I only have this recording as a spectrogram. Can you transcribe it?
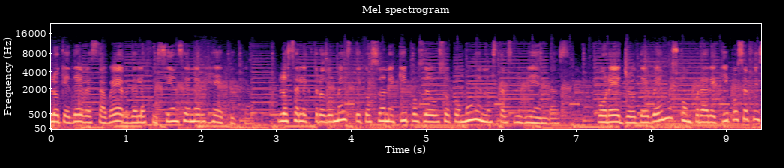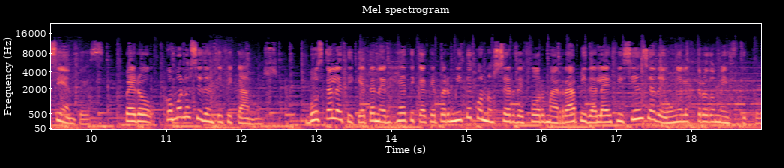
Lo que debes saber de la eficiencia energética. Los electrodomésticos son equipos de uso común en nuestras viviendas por ello, debemos comprar equipos eficientes. Pero, ¿cómo los identificamos? Busca la etiqueta energética que permite conocer de forma rápida la eficiencia de un electrodoméstico.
